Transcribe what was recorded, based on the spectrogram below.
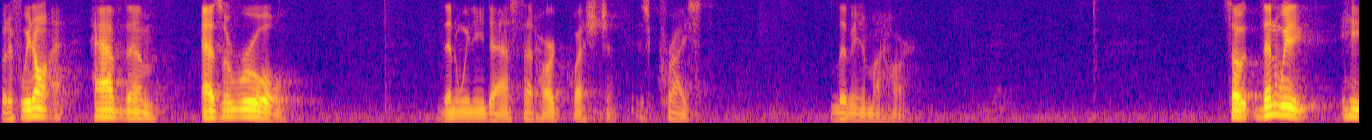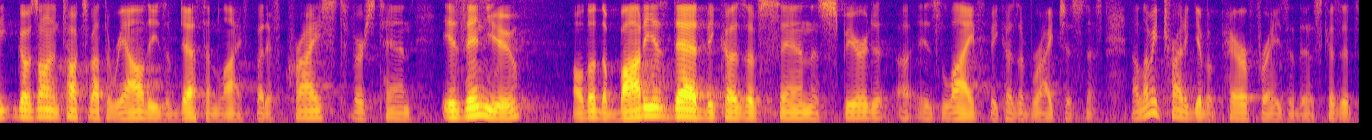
but if we don't have them as a rule, then we need to ask that hard question Is Christ living in my heart? So then we, he goes on and talks about the realities of death and life. But if Christ, verse 10, is in you, Although the body is dead because of sin, the spirit uh, is life because of righteousness. Now, let me try to give a paraphrase of this because it's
